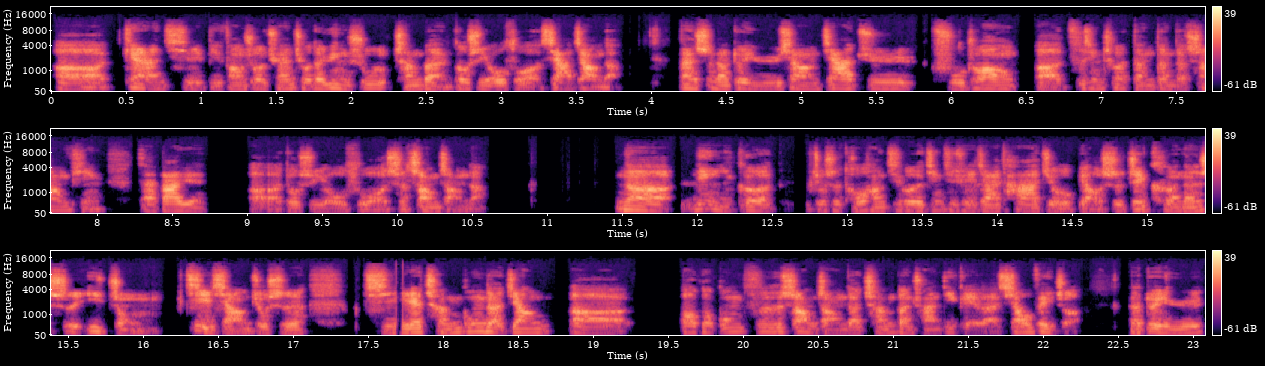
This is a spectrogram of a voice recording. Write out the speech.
呃，天然气，比方说全球的运输成本都是有所下降的，但是呢，对于像家居、服装、呃自行车等等的商品，在八月呃都是有所是上涨的。那另一个就是投行机构的经济学家，他就表示，这可能是一种迹象，就是企业成功的将呃包括工资上涨的成本传递给了消费者。那对于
